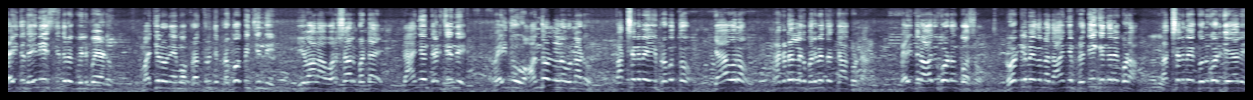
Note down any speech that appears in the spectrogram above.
రైతు దయనీయ స్థితిలోకి వెళ్ళిపోయాడు. మధ్యలోనేమో ప్రకృతి ప్రకోపించింది ఇవాళ వర్షాలు పడ్డాయి ధాన్యం తడిచింది రైతు ఆందోళనలో ఉన్నాడు. తక్షణమే ఈ ప్రభుత్వం కేవలం ప్రకటనలకు పరిమితం కాకుండా రైతును ఆదుకోవడం కోసం రోడ్ల మీద ఉన్న ధాన్యం ప్రతి గింజనే కూడా తక్షణమే కొనుగోలు చేయాలి.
